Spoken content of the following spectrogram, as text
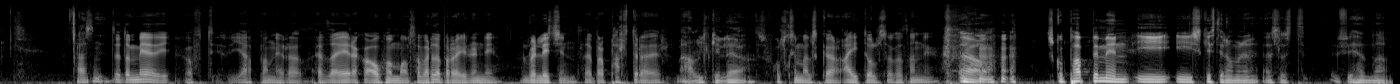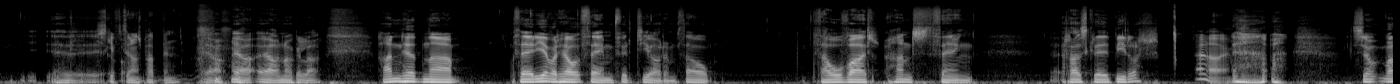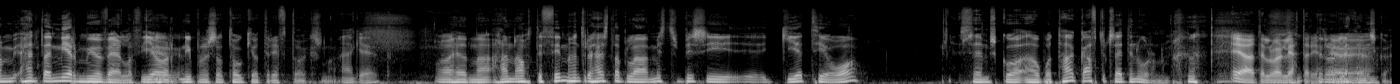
þetta með oft í Japan er að ef það er eitthvað áhuga mál þá verður það bara í rauninni religion, það er bara partur að þér. Algjörlega. Fólk sem elskar idols og hvað þannig. Já, sko pappi minn í, í skiptináminu hérna, eh, skiptir hans pappin já, já, já, nákvæmlega. Hann hérna, þegar ég var hjá þeim fyrir tíu árum þá, þá var hans þeng hraðskreiði bílar. Já, já, sem var, hendaði mér mjög vel af því ég var nýbúin að sjá Tokyo Drift og eitthvað svona. Veit og hérna, hann átti 500 hestafla Mitsubishi eh, GTO sem sko að hafa búið að taka aftursætin úr honum. Já, til að vera léttari. Alveg já, léttari sko.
